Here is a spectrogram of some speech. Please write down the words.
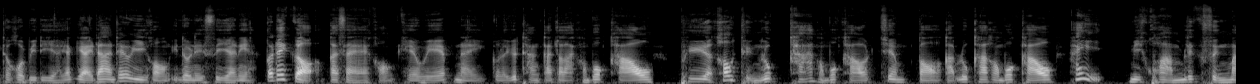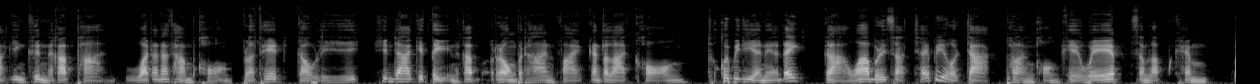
Tokopedia ยักษ์ใหญ่ด้านเทคโนโลยีของอินโดนีเซียเนี่ยก็ได้เกาะกระแสของ K-Wave ในกลยุทธ์ทางการตลาดของพวกเขา เพื่อเข้าถึงลูกค้าของพวกเขา เชื่อมต่อกับลูกค้าของพวกเขาให้มีความลึกซึ้งมากยิ่งขึ้นนะครับ ผ่านวัฒนธรรมของประเทศเกาหลีฮินดากิตินะครับรองประธานฝ่ายการตลาดของ Tokopedia เนี่ยได้ กล่าวว่าบริษัทใช้ประโยชน์จากพลังของ K-Wave สำหรับแคมเป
